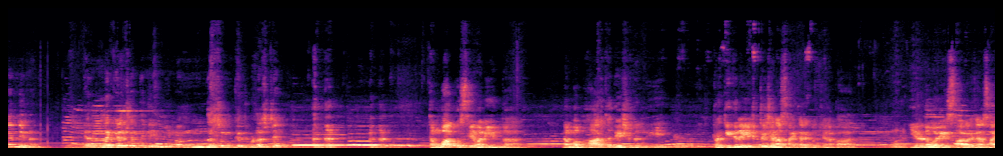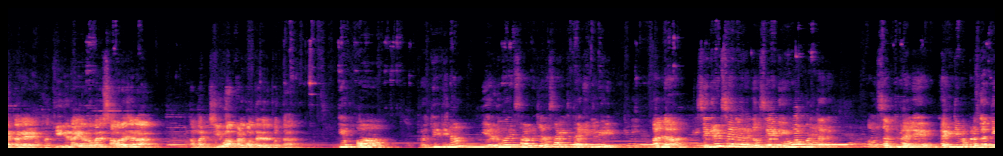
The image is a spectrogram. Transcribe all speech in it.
ಏನು ನೀನು ಎಲ್ಲ ಕೇಳಿಸ್ಕೊಂತೀನಿ ನೀನೊಂದು ಸುಮ್ಕಂತ ಬಿಡು ಅಷ್ಟೇ. ತಂಬಾಕು ಸೇವನೆಯಿಂದ ನಮ್ಮ ಭಾರತ ದೇಶದಲ್ಲಿ ಪ್ರತಿದಿನ ಎಷ್ಟು ಜನ ಸಾಯ್ತಾರೆ ಗೊತ್ತೇನಪ್ಪ ಎರಡೂವರೆ ಸಾವಿರ ಜನ ಸಾಯ್ತಾರೆ. ಪ್ರತಿದಿನ ಎರಡೂವರೆ ಸಾವಿರ ಜನ. ನಮ್ಮ ಜೀವ ಕಳ್ಕೊತಾ ಇದ್ದಾರೆ ಗೊತ್ತಾ? ಯಪ್ಪ ಪ್ರತಿದಿನ ಎರಡೂವರೆ ಸಾವಿರ ಜನ ಸಾಯ್ತಿದ್ದಾರೆ ಇಲ್ಲಿ. ಅಲ್ಲ ಸಿಗರೆಟ್ ಸೇರಿದ್ರೆ ಸೇದಿ ಹೋಗ್ಬಿಡ್ತಾರೆ. ಅವ್ರು ಸತ್ತ ಮೇಲೆ ಹೆಂಡತಿ ಮಕ್ಕಳ ಗತಿ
